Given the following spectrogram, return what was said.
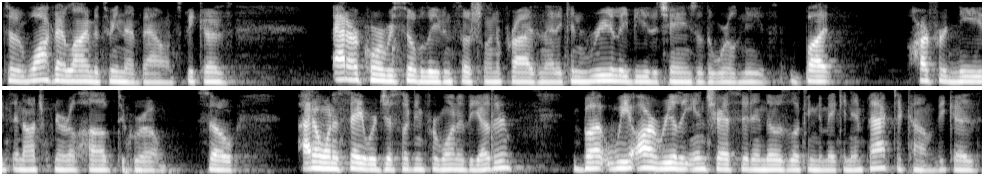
to walk that line between that balance because at our core we still believe in social enterprise and that it can really be the change that the world needs. But Hartford needs an entrepreneurial hub to grow. So I don't want to say we're just looking for one or the other, but we are really interested in those looking to make an impact to come because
